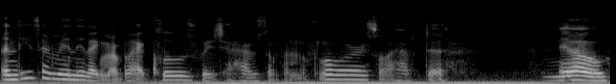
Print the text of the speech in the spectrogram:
And these are mainly like my black clothes, which I have some on the floor, so I have to. No,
